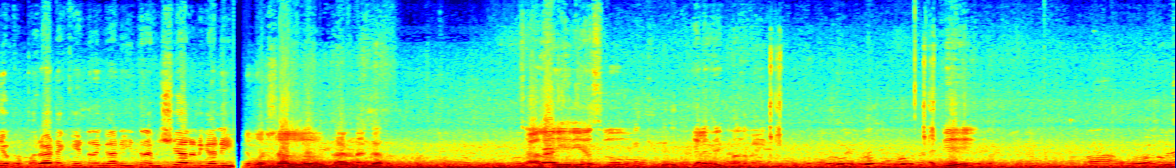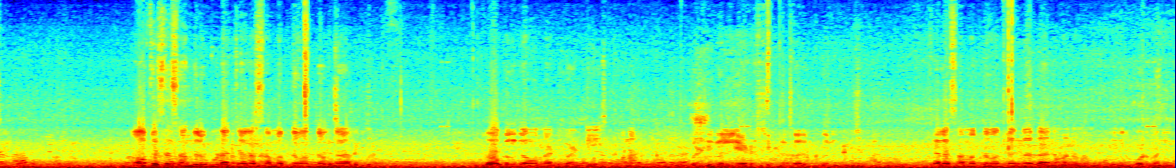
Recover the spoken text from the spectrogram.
ఈ యొక్క పర్యాటక కేంద్రం కానీ ఇతర విషయాలను కానీ వర్షాల కారణంగా చాలా ఏరియాస్లో జలదిగ్బంధమైంది అయితే ఆఫీసర్స్ అందరూ కూడా చాలా సమర్థవంతంగా లోకల్గా ఉన్నటువంటి మన పొలిటికల్ లీడర్షిప్ని కలుపుకొని చాలా సమర్థవంతంగా దాన్ని మనం ఎదుర్కోవడం అనేది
